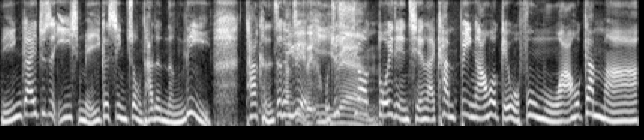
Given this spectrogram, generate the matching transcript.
你应该就是以每一个信众他的能力，他可能这个月我就需要多一点钱来看病啊，或给我父母啊，或干嘛啊。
